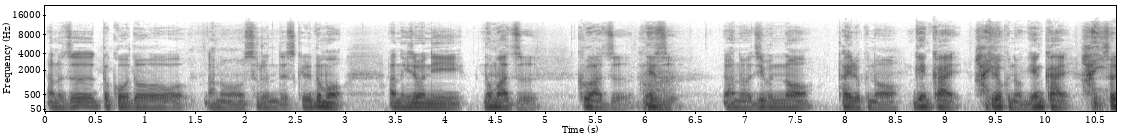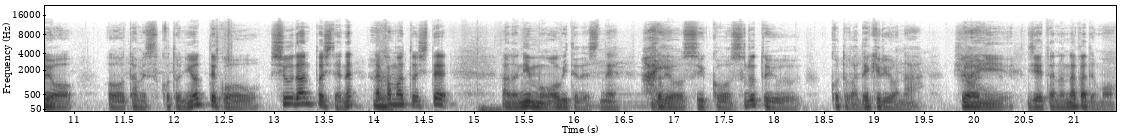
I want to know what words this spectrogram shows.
あのずっと行動をあのするんですけれども、あの非常に飲まず食わず寝ず、あの自分の体力の限界、はい。気力の限界、はい。それをお試すことによってこう集団としてね仲間として、あの任務を帯びてですね、はい。それを遂行するということができるような非常に自衛隊の中でも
